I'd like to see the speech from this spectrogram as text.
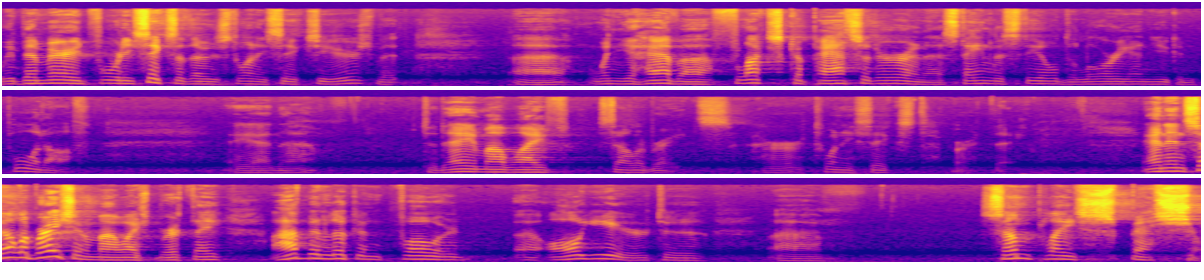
We've been married 46 of those 26 years, but uh, when you have a flux capacitor and a stainless steel DeLorean, you can pull it off. And uh, today, my wife celebrates her 26th birthday. And in celebration of my wife's birthday, I've been looking forward uh, all year to um, someplace special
